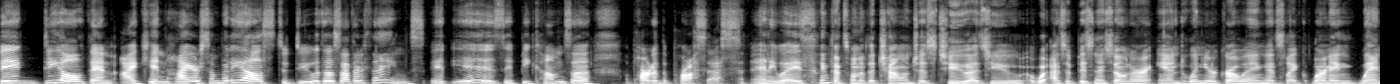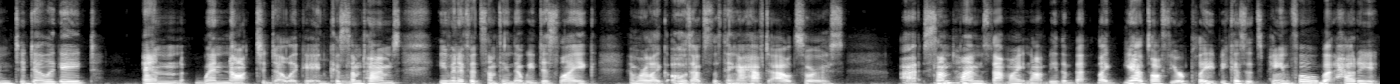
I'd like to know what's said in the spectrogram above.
big deal, then I can hire somebody else to do those other things. It is. It becomes a, a part of the process. Anyways. I think that's one of the challenges too, as you as a business owner and when you're growing, it's like learning when to delegate and when not to delegate. Because Mhm. sometimes, even if it's something that we dislike, and we're like, "Oh, that's the thing I have to outsource," uh, sometimes that might not be the best. Like, yeah, it's off your plate because it's painful, but how do you?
